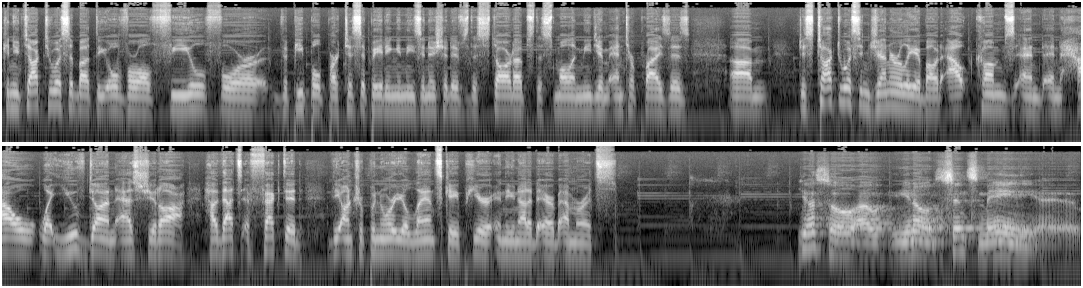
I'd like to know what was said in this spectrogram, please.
can you talk to us about the overall feel for the people participating in these initiatives, the startups, the small and medium enterprises? Um, just talk to us in generally about outcomes and, and how what you've done as Sheraa, how that's affected the entrepreneurial landscape here in the United Arab Emirates. Yeah, so, uh, you know, since May, uh,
